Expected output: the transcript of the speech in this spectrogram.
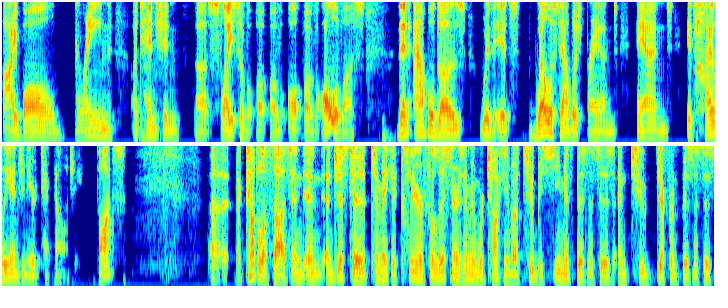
eyeball brain attention uh, slice of, of, of, of all of us than Apple does with its well established brand and its highly engineered technology. Thoughts? Uh, a couple of thoughts, and and and just to to make it clear for listeners, I mean, we're talking about two behemoth businesses and two different businesses.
